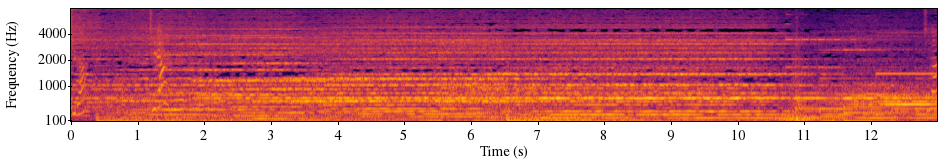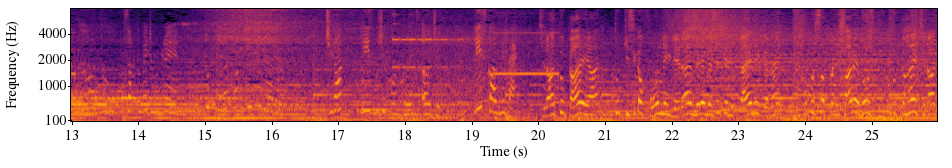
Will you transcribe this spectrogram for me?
चिराग? किसी का फ़ोन नहीं ले रहा है मेरे मैसेज का रिप्लाई नहीं कर रहा है। हम कुछ सब परेशान है दोस्त। तू कहाँ है चिराग?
